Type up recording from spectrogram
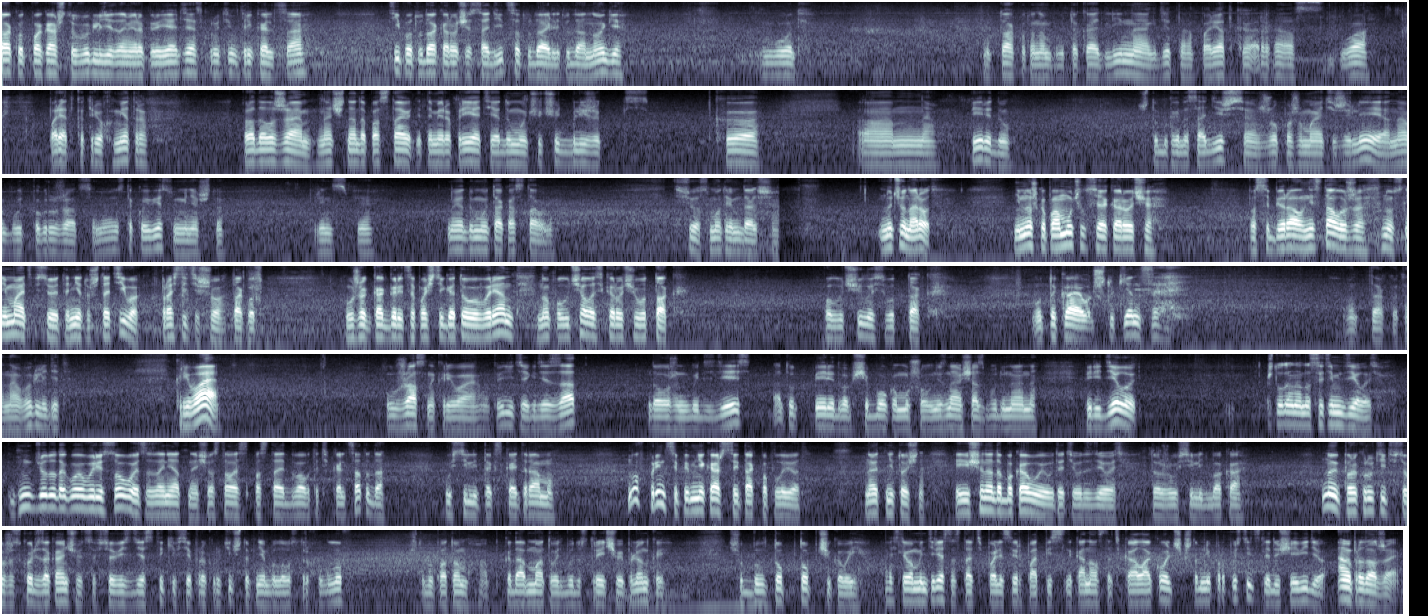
Так вот пока что выглядит это мероприятие. Скрутил три кольца. Типа туда, короче, садиться, туда или туда ноги. Вот. Вот так вот она будет такая длинная, где-то порядка раз, два, порядка трех метров. Продолжаем. Значит, надо поставить это мероприятие, я думаю, чуть-чуть ближе к, к эм, переду, чтобы когда садишься, жопа сжимая тяжелее, она будет погружаться. Но есть такой вес у меня, что, в принципе, ну, я думаю, так оставлю. Все, смотрим дальше. Ну что, народ, немножко помучился я, короче, пособирал. Не стал уже, ну, снимать все это, нету штатива. Простите, что так вот. Уже, как говорится, почти готовый вариант, но получалось, короче, вот так. Получилось вот так. Вот такая вот штукенция. Вот так вот она выглядит. Кривая? Ужасно кривая. Вот видите, где зад должен быть здесь, а тут перед вообще боком ушел. Не знаю, сейчас буду, наверное, переделывать. Что-то надо с этим делать. Ну, что-то такое вырисовывается занятно. Еще осталось поставить два вот эти кольца туда, усилить, так сказать, раму. Ну, в принципе, мне кажется, и так поплывет. Но это не точно. И еще надо боковые вот эти вот сделать. Тоже усилить бока. Ну и прокрутить все уже скотч заканчивается. Все везде стыки, все прокрутить, чтобы не было острых углов. Чтобы потом, а, когда обматывать буду стрейчевой пленкой, чтобы был топ-топчиковый. Если вам интересно, ставьте палец вверх, подписывайтесь на канал, ставьте колокольчик, чтобы не пропустить следующее видео. А мы продолжаем.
